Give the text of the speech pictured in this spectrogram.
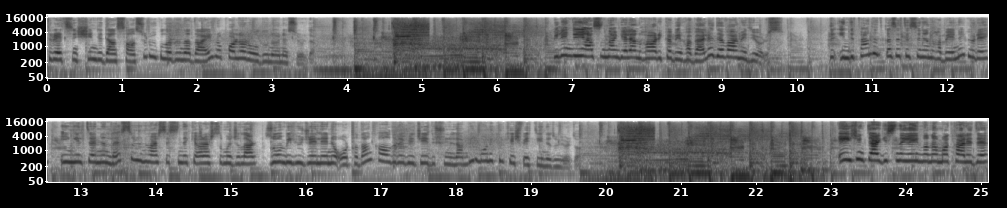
Threads'in şimdiden sansür uyguladığına dair raporlar olduğunu öne sürdü. Bilim dünyasından gelen harika bir haberle devam ediyoruz. The Independent gazetesinin haberine göre İngiltere'nin Leicester Üniversitesi'ndeki araştırmacılar zombi hücrelerini ortadan kaldırabileceği düşünülen bir molekül keşfettiğini duyurdu. Aging dergisinde yayınlanan makalede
